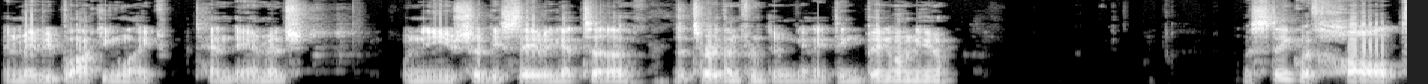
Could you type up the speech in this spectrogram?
and maybe blocking like ten damage when you should be saving it to deter them from doing anything big on you. Mistake with halt.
